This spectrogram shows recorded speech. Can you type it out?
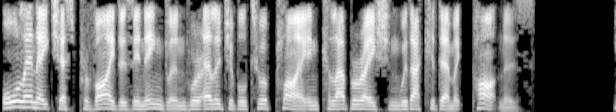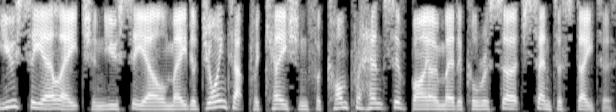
All NHS providers in England were eligible to apply in collaboration with academic partners. UCLH and UCL made a joint application for Comprehensive Biomedical Research Center status.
